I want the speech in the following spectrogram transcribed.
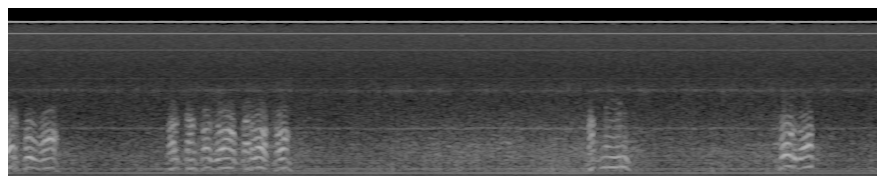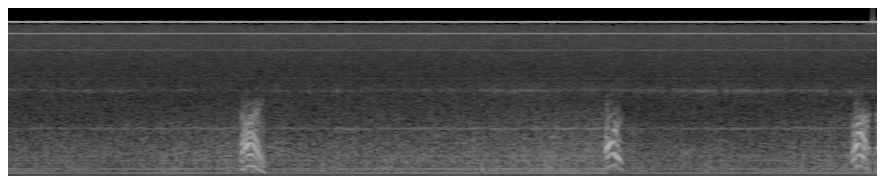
Perfumo. Alcanzó Joao Cardoso. McNeil. Murdoch. Kai. Holt. Clark.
